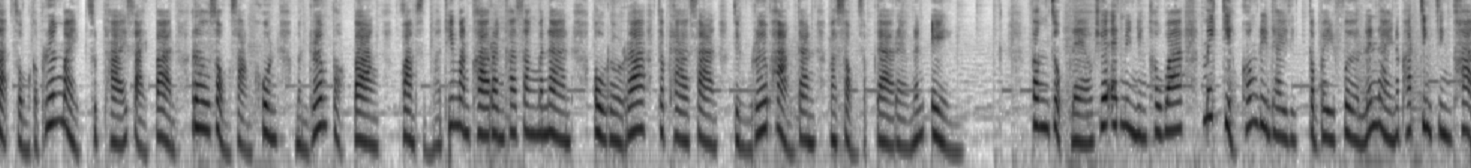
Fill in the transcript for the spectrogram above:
สะสมกับเรื่องใหม่ สุดท้ายสายป่าน เราสองสามคน มันเริ่มเปราะบาง ความสัมพันธ์ที่มันคารังคาซังมานาน โอโรรากับทาซานจึงเริ่มห่างกันมาสองสัปดาห์แล้วนั่นเองฟังจบแล้วช่วยแอดมินยังคะว่า ไม่เกี่ยวข้องใดๆกับใบเฟิร์นและนายนภัสจริง ๆ ค่ะ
